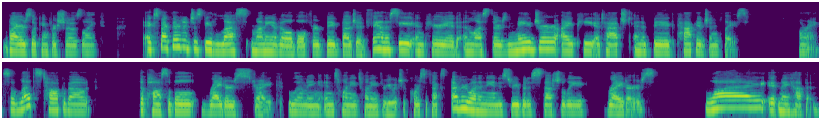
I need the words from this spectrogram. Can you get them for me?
Buyers looking for shows like expect there to just be less money available for big budget fantasy and period unless there's major IP attached and a big package in place. All right, so let's talk about the possible writers' strike looming in 2023, which of course affects everyone in the industry, but especially writers why it may happen.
